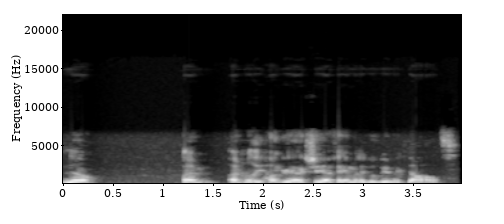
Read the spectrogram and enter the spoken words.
No, I'm I'm really hungry. Actually, I think I'm gonna go get McDonald's.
